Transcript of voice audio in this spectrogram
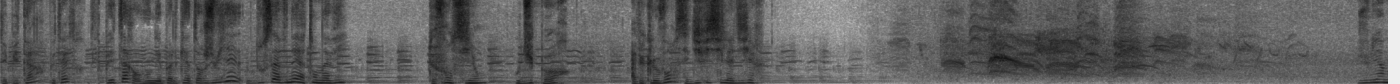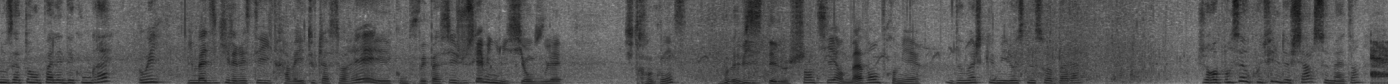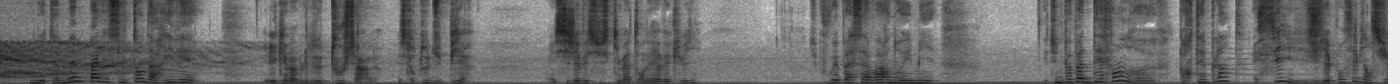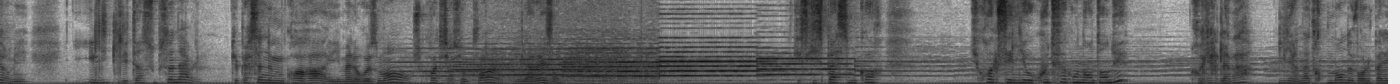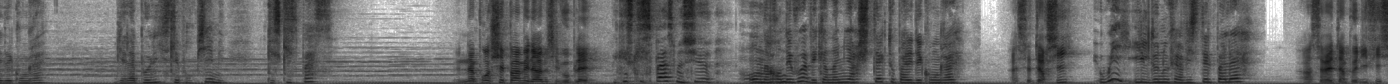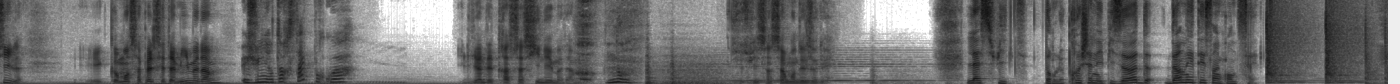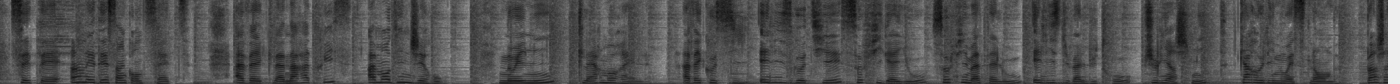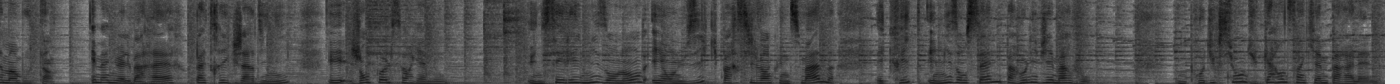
Des pétards, peut-être? Des pétards, on n'est pas le 14 juillet. D'où ça venait, à ton avis? De Foncillon ou du port Avec le vent, c'est difficile à dire. Julien nous attend au Palais des Congrès? Oui, il m'a dit qu'il restait y travailler toute la soirée et qu'on pouvait passer jusqu'à minuit si on voulait. Tu te rends compte? On va visiter le chantier en avant-première. Dommage que Milos ne soit pas là. Je repensais au coup de fil de Charles ce matin. Il ne t'a même pas laissé le temps d'arriver. Il est capable de tout, Charles, et surtout du pire. Et si j'avais su ce qui m'attendait avec lui Tu pouvais pas savoir, Noémie. Et tu ne peux pas te défendre, euh, porter plainte. Et si, j'y ai pensé bien sûr, mais il dit qu'il est insoupçonnable, que personne ne me croira, et malheureusement, je crois que sur ce point, il a raison. Qu'est-ce qui se passe encore? Tu crois que c'est lié au coup de feu qu'on a entendu? Regarde là-bas, il y a un attroupement devant le palais des congrès. Il y a la police, les pompiers, mais qu'est-ce qui se passe? N'approchez pas, mesdames, s'il vous plaît. Mais qu'est-ce qui se passe, monsieur? On a rendez-vous avec un ami architecte au palais des congrès. À cette heure-ci? Oui, il doit nous faire visiter le palais. Ah, ça va être un peu difficile. Et comment s'appelle cet ami, madame? Julien Torsac, pourquoi? Il vient d'être assassiné, madame. Non. Je suis sincèrement désolé. La suite dans le prochain épisode d'Un été 57. C'était Un été 57 avec la narratrice Amandine Géraud, Noémie Claire Morel, avec aussi Élise Gauthier, Sophie Gaillot, Sophie Matalou, Élise Duval-Butreau, Julien Schmitt, Caroline Westland, Benjamin Boutin, Emmanuel Barrère, Patrick Jardini et Jean-Paul Soriano. Une série mise en onde et en musique par Sylvain Kunzmann, écrite et mise en scène par Olivier Marvaux. Une production du 45e parallèle.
